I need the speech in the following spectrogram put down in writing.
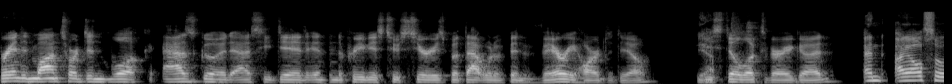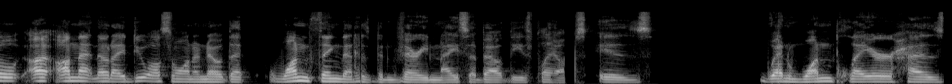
Brandon Montour didn't look as good as he did in the previous two series, but that would have been very hard to do. Yeah. He still looked very good. And I also, uh, on that note, I do also want to note that one thing that has been very nice about these playoffs is when one player has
